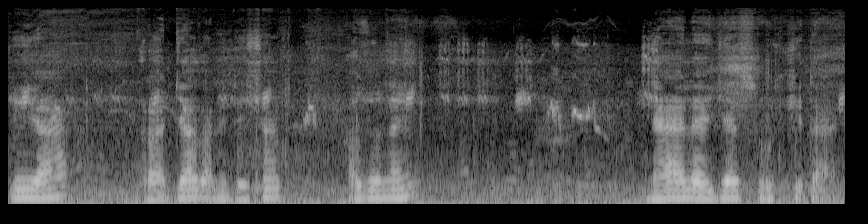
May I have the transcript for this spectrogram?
की या राज्यात आणि देशात अजूनही न्यायालय जे सुरक्षित आहे.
